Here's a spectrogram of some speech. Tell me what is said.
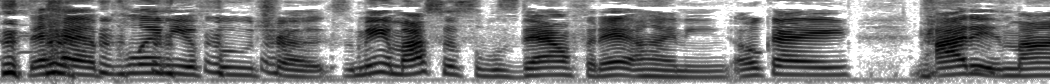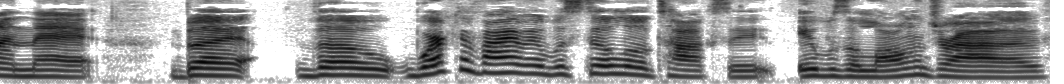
They had plenty of food trucks. Me and my sister was down for that, honey. Okay. I didn't mind that. But the work environment was still a little toxic. It was a long drive.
